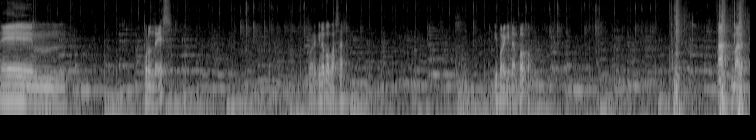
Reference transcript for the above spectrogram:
Eh, ¿Por dónde es? Por aquí no puedo pasar. Y por aquí tampoco. Ah, vale.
